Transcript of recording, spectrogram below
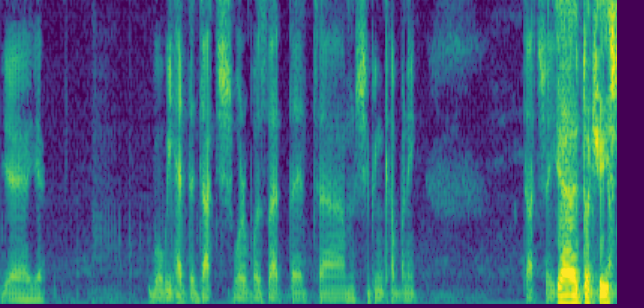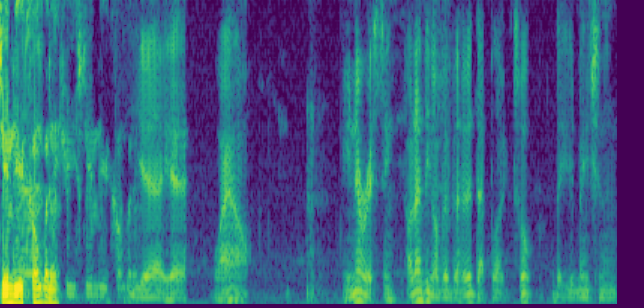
Yeah, yeah. Well, we had the Dutch. What was that? That um, shipping company. Dutch East. Yeah, the Dutch East India Company. Dutch East India Company. Yeah, yeah. Wow. Interesting. I don't think I've ever heard that bloke talk that you're mentioning.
